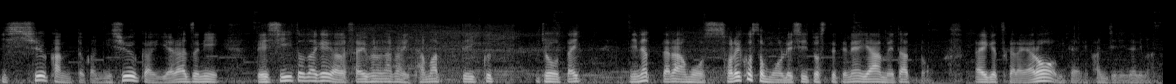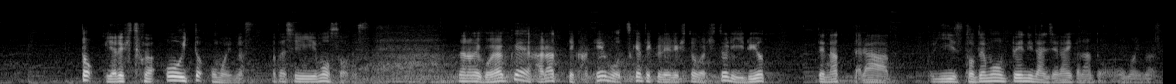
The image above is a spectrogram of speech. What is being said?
1週間とか2週間やらずにレシートだけが財布の中に溜まっていく状態になったらもうそれこそもうレシート捨ててねやめたと。来月からやろうみたいな感じになります。とやる人が多いと思います。私もそうです。なので500円払って家計簿をつけてくれる人が1人いるよってなったらとても便利なんじゃないかなと思います。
